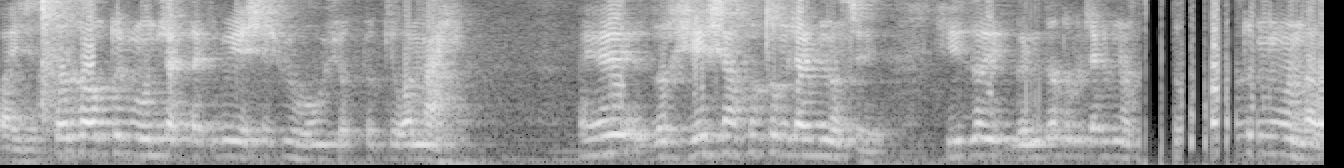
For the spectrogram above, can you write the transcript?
पाहिजे. तर जाऊन तुम्ही म्हणू शकता की मी यशस्वी होऊ शकतो किंवा नाही. हे जर हे शास्त्र तुमच्याकडे नसेल ही जर गणित तुमच्याकडे नसेल तर तुम्ही म्हणणार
